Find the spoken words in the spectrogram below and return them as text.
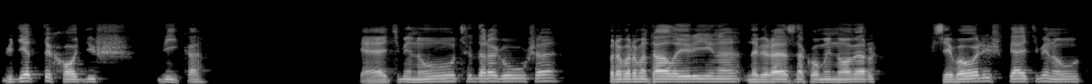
Где ты ходишь, Вика?» «Пять минут, дорогуша», — пробормотала Ирина, набирая знакомый номер. «Всего лишь пять минут.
